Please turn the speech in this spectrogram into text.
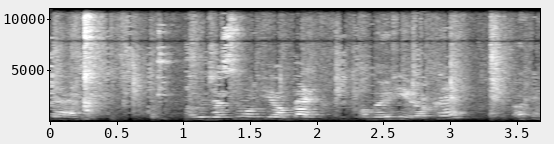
there. I will just move your bag over here, okay? Okay.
